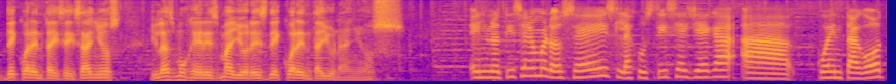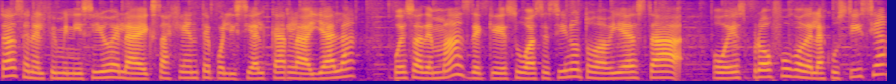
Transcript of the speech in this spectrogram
de 46 años y las mujeres mayores de 41 años. En noticia número 6, la justicia llega a cuentagotas en el feminicidio de la ex agente policial Carla Ayala, pues además de que su asesino todavía está o es prófugo de la justicia,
